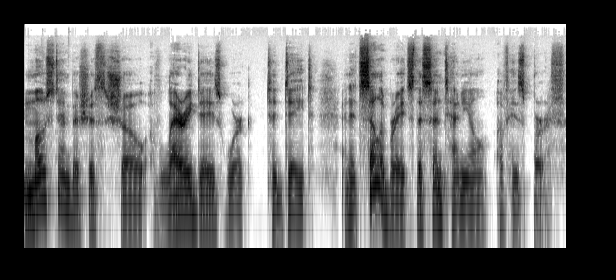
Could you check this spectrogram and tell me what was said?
most ambitious show of Larry Day's work to date, and it celebrates the centennial of his birth.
